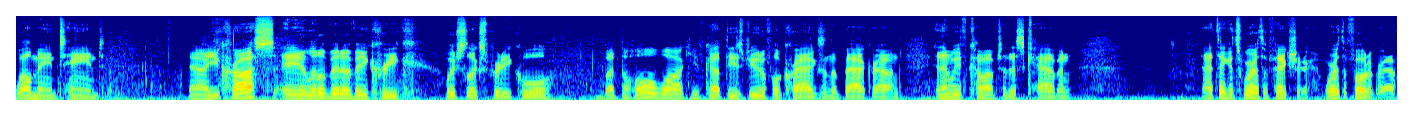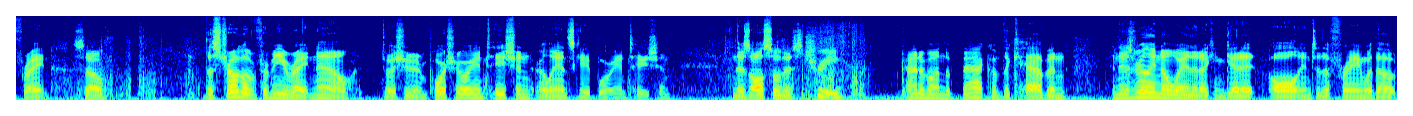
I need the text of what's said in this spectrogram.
well maintained. Now you cross a little bit of a creek, which looks pretty cool, but the whole walk you've got these beautiful crags in the background, and then we've come up to this cabin. I think it's worth a picture, worth a photograph, right? So the struggle for me right now do I shoot it in portrait orientation or landscape orientation? And there's also this tree kind of on the back of the cabin, and there's really no way that I can get it all into the frame without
